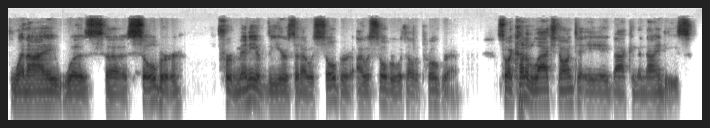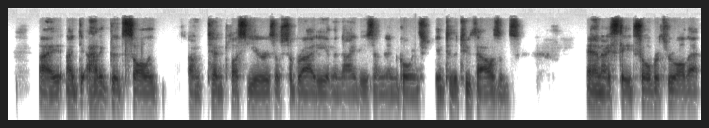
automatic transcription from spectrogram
when I was uh, sober, for many of the years that I was sober, I was sober without a program. So I kind of latched on to AA back in the 90s. I, I had a good solid um, 10 plus years of sobriety in the 90s and then going into the 2000s. And I stayed sober through all that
